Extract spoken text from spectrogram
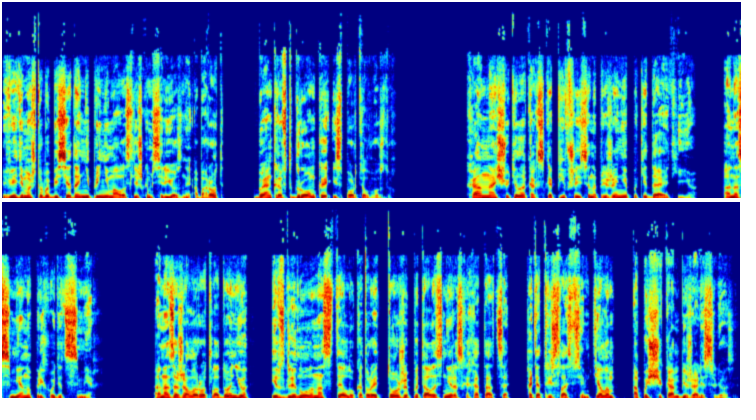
Видимо, чтобы беседа не принимала слишком серьезный оборот, Бэнкрофт громко испортил воздух. Ханна ощутила, как скопившееся напряжение покидает ее, а на смену приходит смех. Она зажала рот ладонью и взглянула на Стеллу, которая тоже пыталась не расхохотаться, хотя тряслась всем телом, а по щекам бежали слезы.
